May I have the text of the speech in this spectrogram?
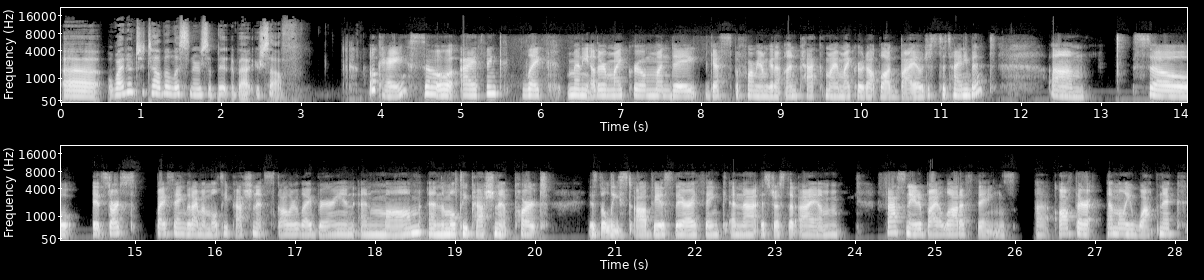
Uh, why don't you tell the listeners a bit about yourself? Okay, so I think, like many other Micro Monday guests before me, I'm going to unpack my micro.blog bio just a tiny bit. Um, so it starts by saying that I'm a multi passionate scholar, librarian, and mom. And the multi passionate part is the least obvious there, I think. And that is just that I am fascinated by a lot of things. Uh, author Emily Wapnick,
